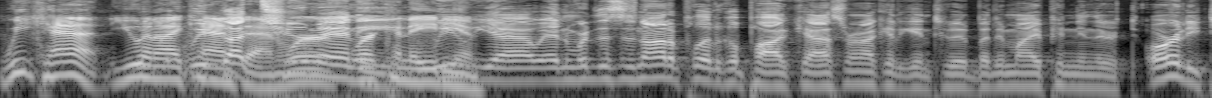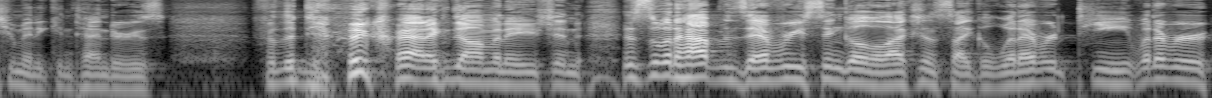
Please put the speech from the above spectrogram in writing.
We can't. You and I We've can't. got Dan. too we're, many. we're We- Canadian. yeah, and we're, this is not a political podcast. We're not going to get into it, but in my opinion, there are already too many contenders for the Democratic nomination. This is what happens every single election cycle. Whatever team, whatever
